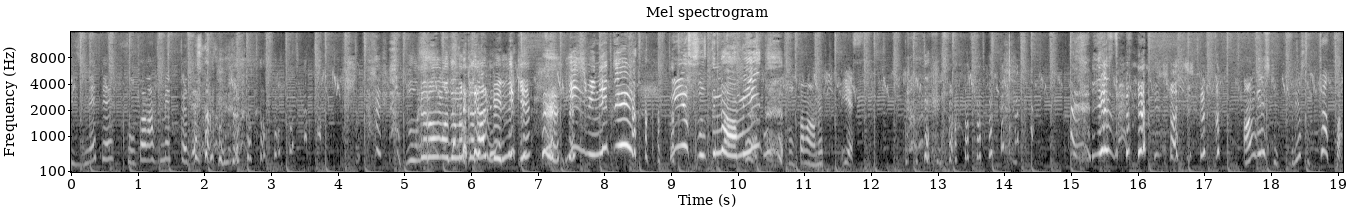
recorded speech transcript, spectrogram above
İzmir'de Sultan Ahmet Kadir Bulgar olmadığın o kadar belli ki. İzmir'de. Niye Sultan Ahmet? Sultan Ahmet. Yes. Angeliski biliyorsun çok var.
